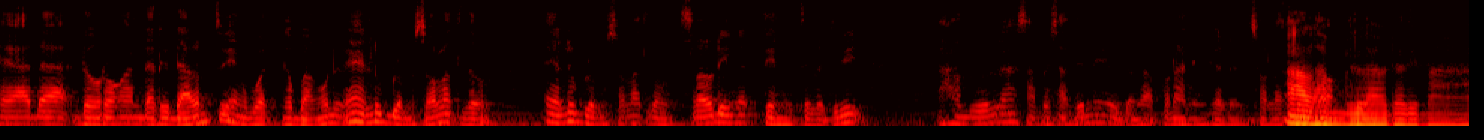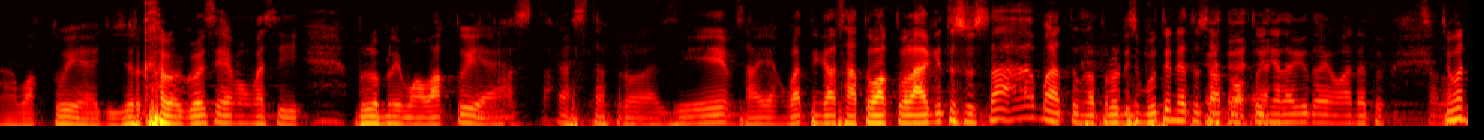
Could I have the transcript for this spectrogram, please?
kayak ada dorongan dari dalam tuh yang buat ngebangunin eh lu belum sholat loh. Eh lu belum sholat loh. Selalu diingetin gitu loh. Jadi alhamdulillah sampai saat ini udah nggak pernah ninggalin sholat lima waktu. Alhamdulillah udah lima waktu ya. Jujur kalau gue sih emang masih belum lima waktu ya. Astagfirullah. Astagfirullahaladzim, sayang banget tinggal satu waktu lagi tuh susah banget tuh nggak perlu disebutin ya tuh satu waktunya lagi tuh yang mana tuh. Sholat Cuman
